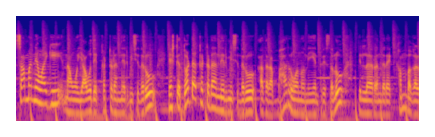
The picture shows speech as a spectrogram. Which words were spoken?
ಸಾಮಾನ್ಯವಾಗಿ ನಾವು ಯಾವುದೇ ಕಟ್ಟಡ ನಿರ್ಮಿಸಿದರೂ, ಎಷ್ಟೇ ದೊಡ್ಡ ಕಟ್ಟಡ ನಿರ್ಮಿಸಿದರೂ ಅದರ ಭಾರವನ್ನು ನಿಯಂತ್ರಿಸಲು ಪಿಲ್ಲರ್ ಅಂದರೆ ಕಂಬಗಳ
